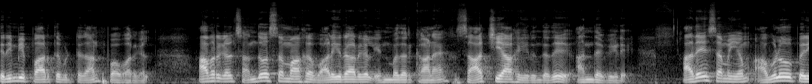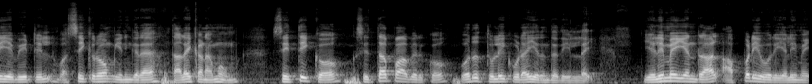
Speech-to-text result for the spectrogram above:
திரும்பி பார்த்துவிட்டு தான் போவார்கள். அவர்கள் சந்தோஷமாக வாழ்கிறார்கள் என்பதற்கான சாட்சியாக இருந்தது அந்த வீடு. அதே சமயம் அவ்வளோ பெரிய வீட்டில் வசிக்கிறோம் என்கிற தலைக்கணமும் சித்திக்கோ சித்தப்பாவிற்கோ ஒரு துளி கூட இருந்தது இல்லை. எளிமை என்றால் அப்படி ஒரு எளிமை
